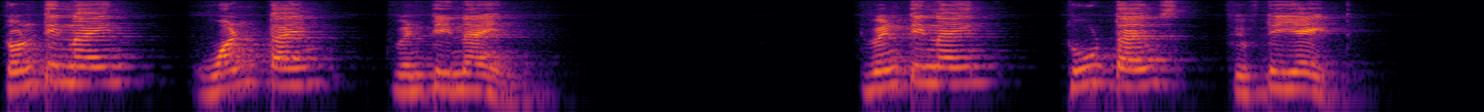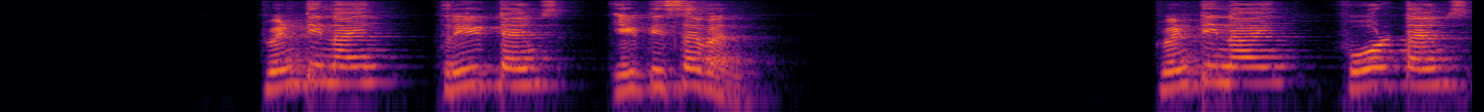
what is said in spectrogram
29 1 time 29. 29 2 times 58. 29 3 times 87. 29 4 times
